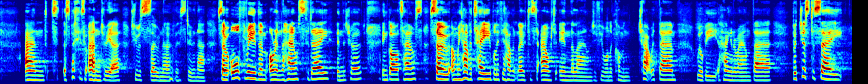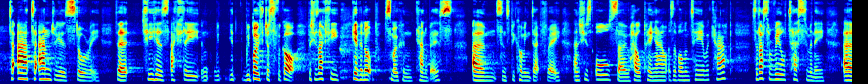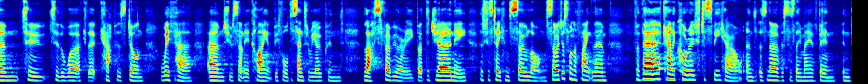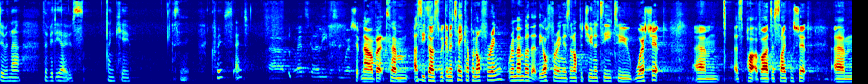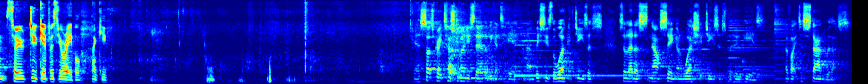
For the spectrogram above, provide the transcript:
and especially to Andrea. She was so nervous doing that. So, all three of them are in the house today, in the church, in God's house. So, and we have a table, if you haven't noticed, out in the lounge. If you want to come and chat with them, we'll be hanging around there. But just to say, to add to Andrea's story, that she has actually, we, we both just forgot, but she's actually given up smoking cannabis um, since becoming debt free. And she's also helping out as a volunteer with CAP. So that's a real testimony um, to, to the work that CAP has done with her. Um, she was certainly a client before the centre reopened last February, but the journey has just taken so long. So I just want to thank them for their kind of courage to speak out and as nervous as they may have been in doing that, the videos. Thank you. Chris, Ed? Ed's lead us in worship now, but um, as he does, we're going to take up an offering. Remember that the offering is an opportunity to worship um, as part of our discipleship. Um, so do give as you're able. Thank you. Yeah, such great testimonies there that we get to hear. And this is the work of Jesus. So let us now sing and worship Jesus for who he is. I'd like to stand with us.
